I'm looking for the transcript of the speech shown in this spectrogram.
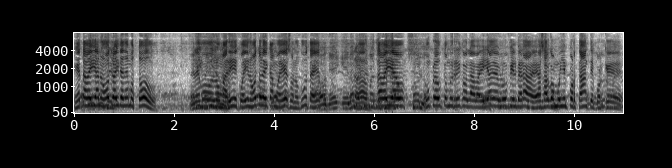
en esta bahía nosotros ahí tenemos todo. Tenemos los mariscos ahí, nosotros dedicamos a eso, nos gusta esto. Esta bahía es un, producto muy rico. La bahía de Bluefield, verá, es algo muy importante porque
